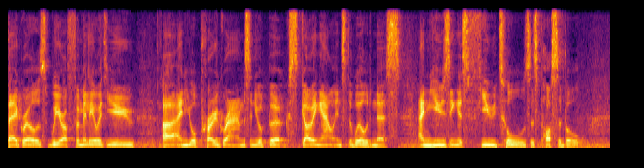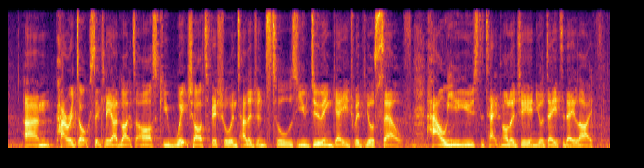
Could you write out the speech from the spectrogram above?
Bear grylls we are familiar with you uh, and your programs and your books going out into the wilderness and using as few tools as possible. Um, paradoxically, I'd like to ask you which artificial intelligence tools you do engage with yourself, how you use the technology in your day-to-day life.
